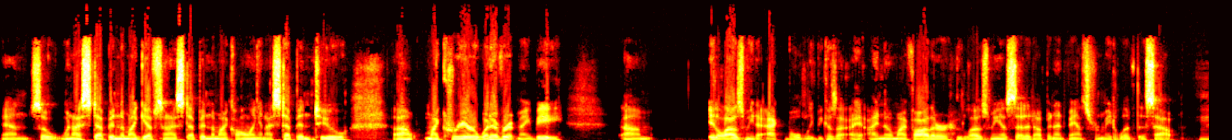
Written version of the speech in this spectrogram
And so when I step into my gifts and I step into my calling and I step into uh, my career, whatever it may be, um, it allows me to act boldly because I, I know my Father who loves me has set it up in advance for me to live this out. Hmm.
